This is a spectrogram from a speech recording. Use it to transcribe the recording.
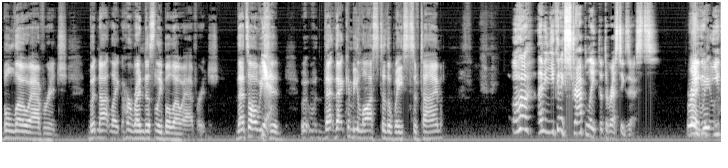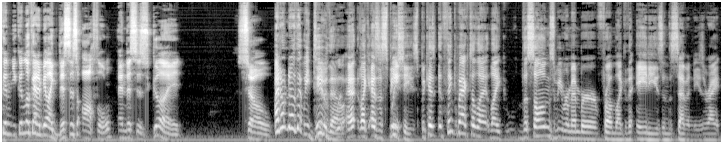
below average, but not like horrendously below average. That's all we Yeah. should. That that can be lost to the wastes of time. Uh huh. I mean, you can extrapolate that the rest exists. Right. Like, you, can, you can you can look at it and be like, this is awful and this is good. So I don't know that we do Yeah, though, a- like as a species, because think back to like like the songs we remember from like the '80s and the '70s, right?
